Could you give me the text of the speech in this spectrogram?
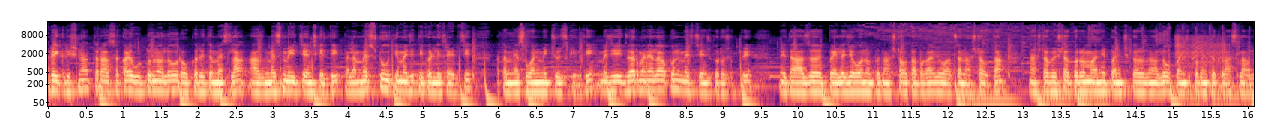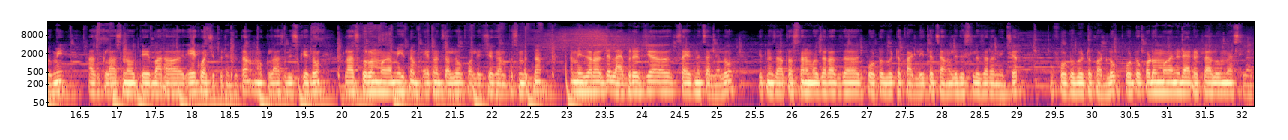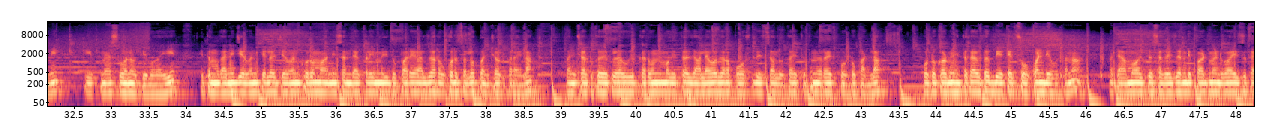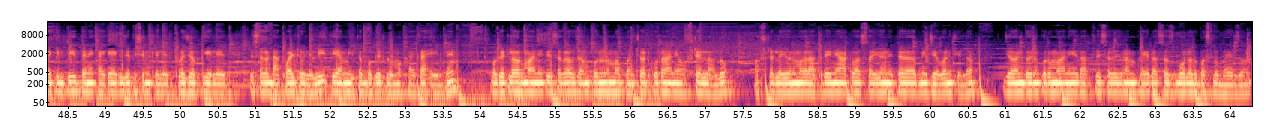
हरे कृष्णा तर आज सकाळी उठून आलो लवकर इथं मेसला आज मेस मी चेंज केली ती पहिला मेस टू होती माझी तिकडली साईडची आता मेस वन मी चूज केली ती म्हणजे जर महिन्याला आपण मेस चेंज करू शकतो मी तर आज पहिलं जेवण होतं नाश्ता होता बघा जेव्हाचा नाश्ता होता. नाश्ता बिष्टा करून मग आणि पंच करून आलो. पंच करून ते क्लासला आलो मी. आज क्लास नऊ ते बारा एक वाजेपर्यंत होता. मग क्लास बीस केलो. क्लास करून मग आम्ही इथनं बाहेरनं चाललो कॉलेजच्या कॅम्पसमधनं आम्ही जरा त्या लायब्ररीच्या साईडनं चाललेलो. तिथनं जात असताना मग जरा फोटो बिटो काढली तर चांगले दिसलं जरा नेचर. फोटो बिटो काढलो. फोटो काढून मग आणि डायरेक्ट आलो मेसला मी ही मेस वन होती बघा ही. इथं मग आणि जेवण केलं. जेवण करून मग आणि संध्याकाळी म्हणजे दुपारी आज जरा लवकर चालू पंचआउट करायला. पंचआउट करून मग इथं झाल्यावर जरा पोस्ट बीच चालू होता. इथं पण जरा एक फोटो काढला. फोटो काढून इथं काय होतं बेटेक्स ओपन डे होता ना. मग त्यामुळे ते सगळेजण डिपार्टमेंट वाईज काय केली ती त्याने काय काय एक्झिबिशन केलेत प्रोजेक्ट केलेत ते सगळं दाखवायला ठेवलेली ते आम्ही इथं बघितलो मग काय काय आहे ते. बघितल्यावर मग आणि ते सगळं संपूर्ण मग पंचवट करून आणि हॉस्टेलला आलो. हॉस्टेलला येऊन मग रात्रीने आठ वाजता येऊन इथं मी जेवण केलं. जेवण बिवण करून मग आणि रात्री सगळेजण बाहेर असंच बोलत बसलो बाहेर जाऊन.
